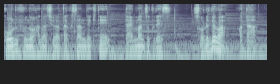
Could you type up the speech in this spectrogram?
ゴルフの話がたくさんできて大満足です。それではまた。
